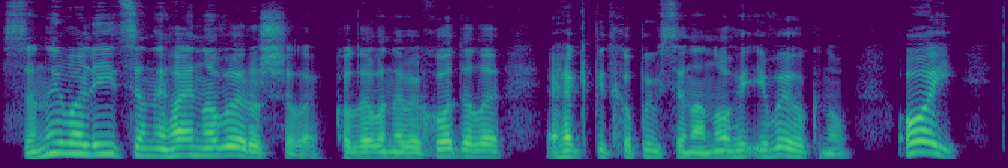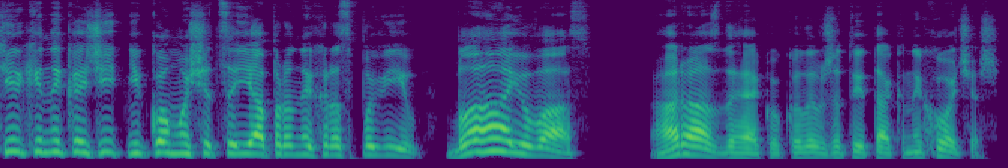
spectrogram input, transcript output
Сини валійця негайно вирушили. Коли вони виходили, гек підхопився на ноги і вигукнув Ой, тільки не кажіть нікому, що це я про них розповів. Благаю вас. Гаразд, Геку, коли вже ти так не хочеш.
